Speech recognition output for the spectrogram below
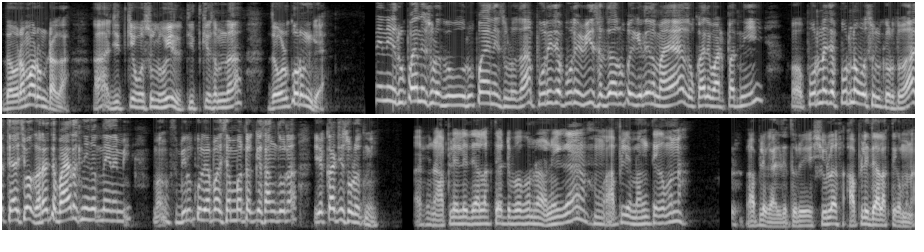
दौरा मारून टाका. हां? जितके वसूल होईल तितके समजा जवळ करून घ्या. नाही नाही रुपया नाही सोडत भाऊ रुपया नाही सोडत. हा? पुरेच्या पुरे वीस हजार रुपये गेले ना माया लोकांना वाटपात नाही. पूर्णच्या पूर्ण वसूल करतो. हा? त्याशिवाय घराच्या बाहेरच निघत नाही ना मी. मग बिलकुल आपण शंभर टक्के सांगतो ना एकाची सोडत नाही. आपण आपल्याला द्यावं लागतं बाबा नाही का? आपली मागते का म्हणा आपले काय देतो रे शिवला आपले द्या लागते का म्हणा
